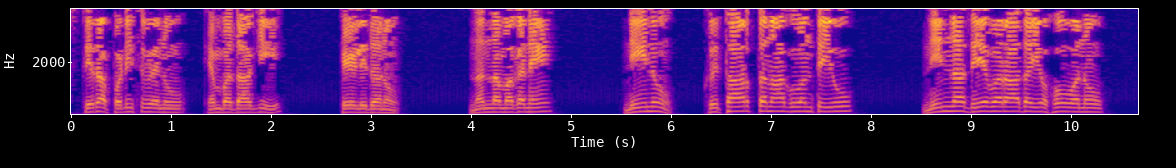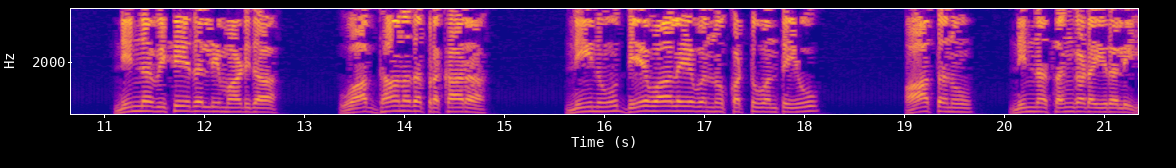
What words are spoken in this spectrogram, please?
ಸ್ಥಿರಪಡಿಸುವೆನು ಎಂಬುದಾಗಿ ಹೇಳಿದನು. ನನ್ನ ಮಗನೇ, ನೀನು ಕೃತಾರ್ಥನಾಗುವಂತೆಯೂ ನಿನ್ನ ದೇವರಾದ ಯಹೋವನು ನಿನ್ನ ವಿಷಯದಲ್ಲಿ ಮಾಡಿದ ವಾಗ್ದಾನದ ಪ್ರಕಾರ ನೀನು ದೇವಾಲಯವನ್ನು ಕಟ್ಟುವಂತೆಯೂ ಆತನು ನಿನ್ನ ಸಂಗಡ ಇರಲಿ.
